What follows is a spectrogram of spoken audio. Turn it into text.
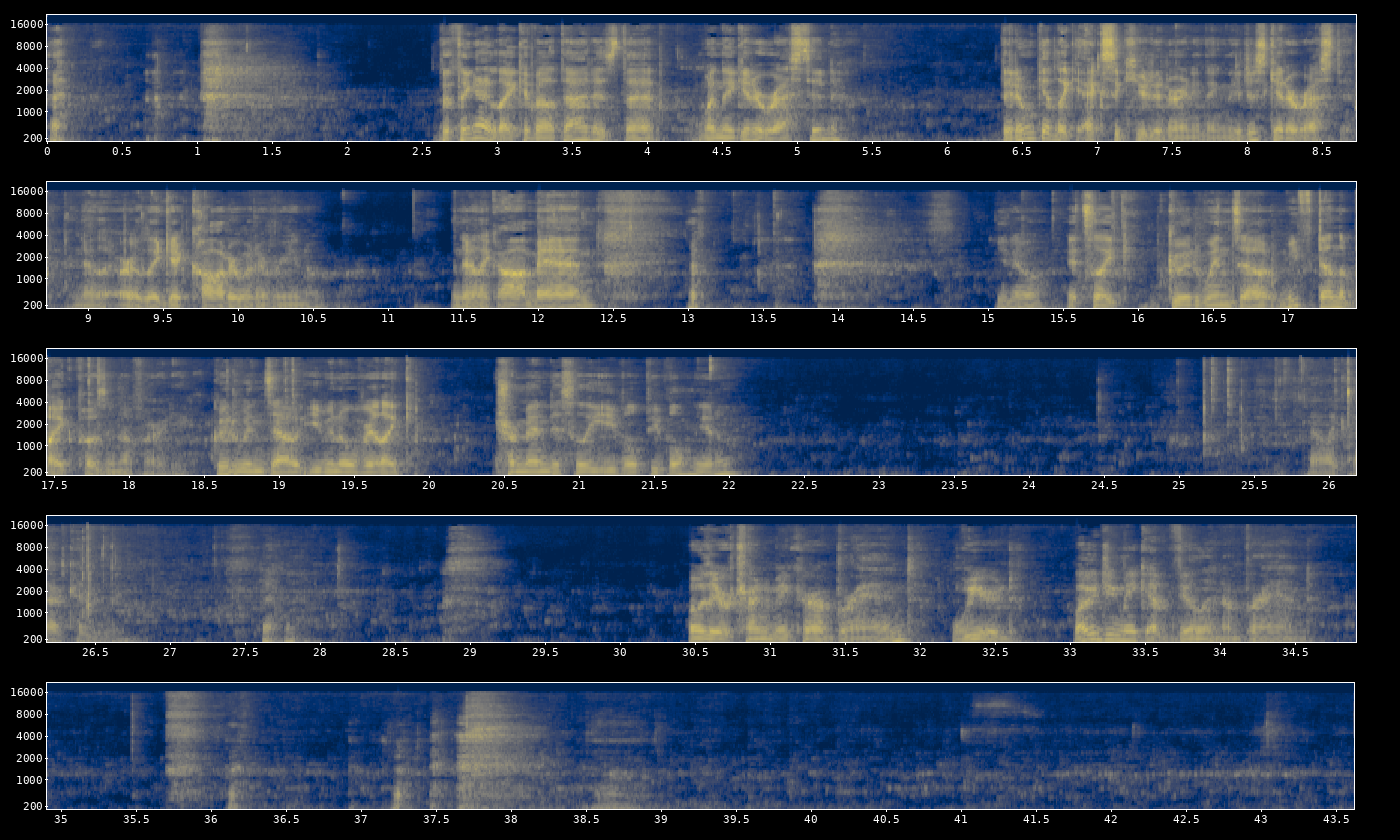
the thing I like about that is that when they get arrested, they don't get like executed or anything. They just get arrested, or they get caught or whatever, you know. And they're like, "Oh man," you know. It's like good wins out. We've done the bike pose enough already. Good wins out, even over like tremendously evil people, you know. I like that kind of thing. oh, they were trying to make her a brand? Weird. Why would you make a villain a brand?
